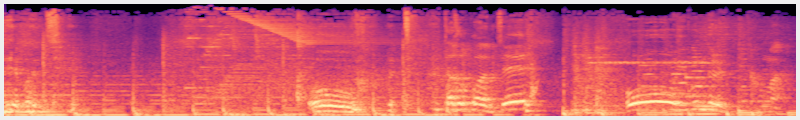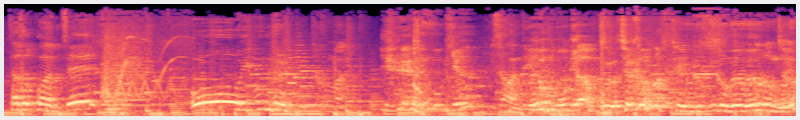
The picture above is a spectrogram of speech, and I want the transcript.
네 번째. 오. 다섯 번째. 오, 이분들. 잠깐만. 다섯 번째. 오, 이분들. 잠깐만. 이건 목이야? 이상한데. 이건 목이 안 보여. 잠깐만. 이거 왜, 왜 그러는 거예요?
